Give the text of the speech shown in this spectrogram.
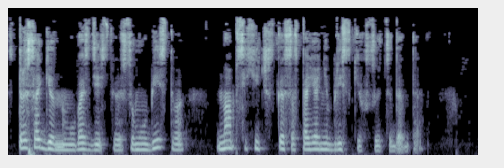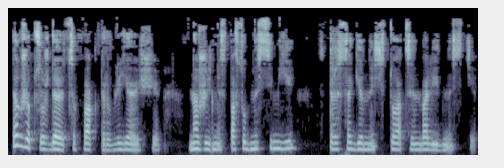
стрессогенному воздействию самоубийства на психическое состояние близких суицидента. Также обсуждаются факторы, влияющие на жизнеспособность семьи, стрессогенные ситуации инвалидности.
